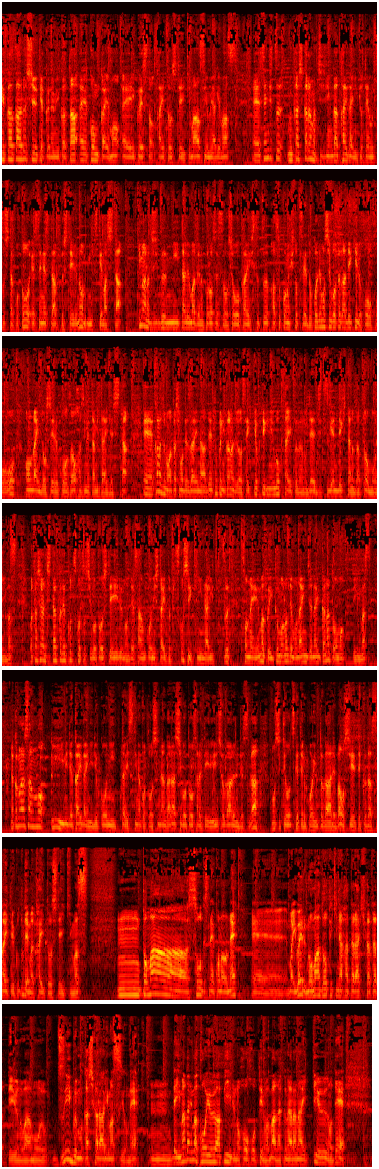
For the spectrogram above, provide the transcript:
結果が変わる集客の見方、えー、今回も、えー、リクエスト回答していきます。読み上げます。えー、先日昔からの知人が海外に拠点を移したことを SNS でアップしているのを見つけました。今の自分に至るまでのプロセスを紹介しつつパソコン一つでどこでも仕事ができる方法をオンラインで教える講座を始めたみたいでした、えー、彼女も私もデザイナーで特に彼女は積極的に動くタイプなので実現できたのだと思います。私は自宅でコツコツ仕事をしているので参考にしたいと少し気になりつつそんなにうまくいくものでもないんじゃないかなと思っています。中村さんもいい意味で海外に旅行に行ったり好きなことをしながら仕事をされている印象があるんですがもし気をつけてるポイントがあれば教えてくださいということで、まあ、回答していきます。うーんと、まあ、そうですね、このね、えー、まあ、いわゆるノマド的な働き方っていうのはもう随分昔からありますよね。うん。で、未だにまあこういうアピールの方法っていうのはまあなくならないっていうので、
